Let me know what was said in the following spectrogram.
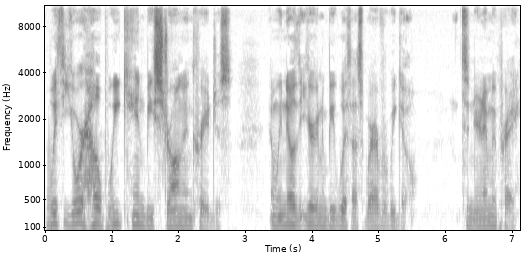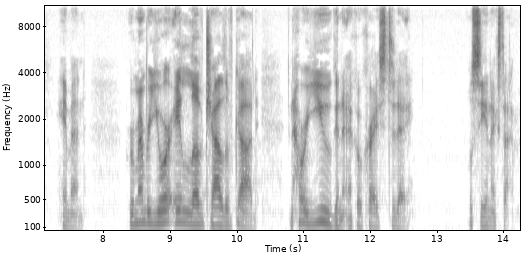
with your help, we can be strong and courageous and we know that you're going to be with us wherever we go. It's in your name we pray. Amen. Remember, you are a loved child of God. And how are you going to echo Christ today? We'll see you next time.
